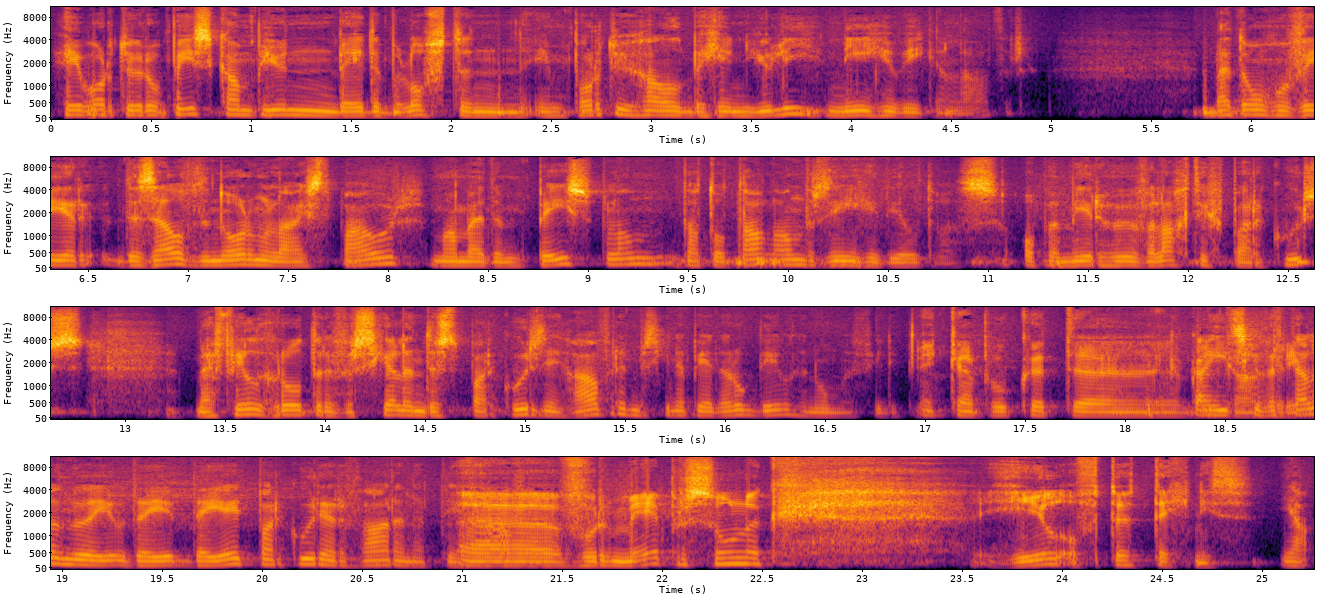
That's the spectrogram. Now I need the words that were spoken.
hij wordt Europees kampioen bij de beloften in Portugal begin juli, negen weken later. Met ongeveer dezelfde normalized power, maar met een paceplan dat totaal anders ingedeeld was. Op een meer heuvelachtig parcours, met veel grotere verschillen. Dus het parcours in Gaveren, misschien heb jij daar ook deelgenomen, Filip. Ik heb ook het... eh, kan je iets vertellen dat, je, dat, je- dat jij het parcours ervaren hebt? Eh, voor mij persoonlijk heel of te technisch. Ja.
